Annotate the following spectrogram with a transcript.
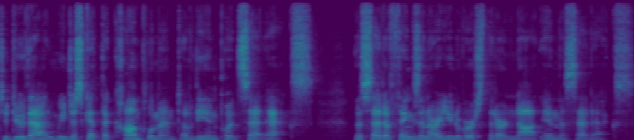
To do that, we just get the complement of the input set X, the set of things in our universe that are not in the set X.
